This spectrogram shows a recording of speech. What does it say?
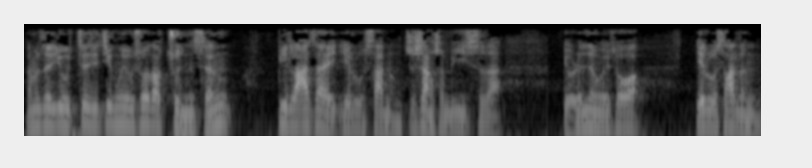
那么这又这些经文又说到准绳必拉在耶路撒冷之上，什么意思呢？有人认为说耶路撒冷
